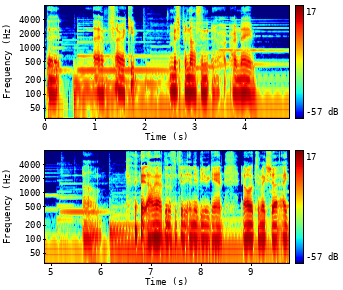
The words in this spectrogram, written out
that I'm sorry, I keep mispronouncing her, her name. Um, I'll have to listen to the interview again in order to make sure I,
